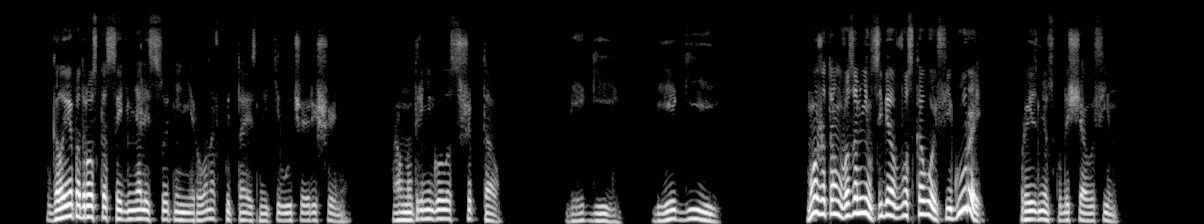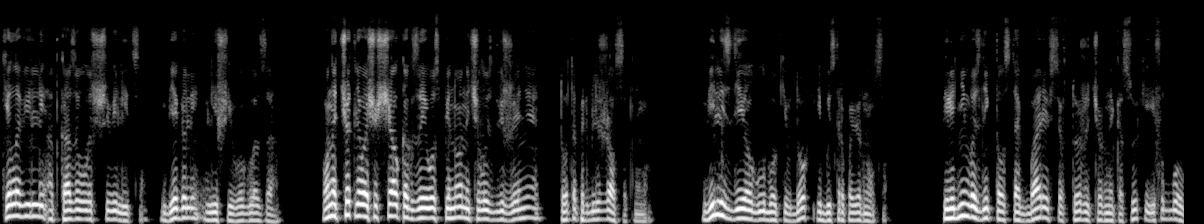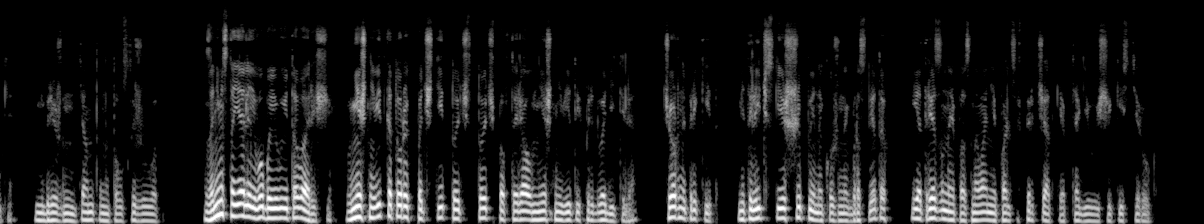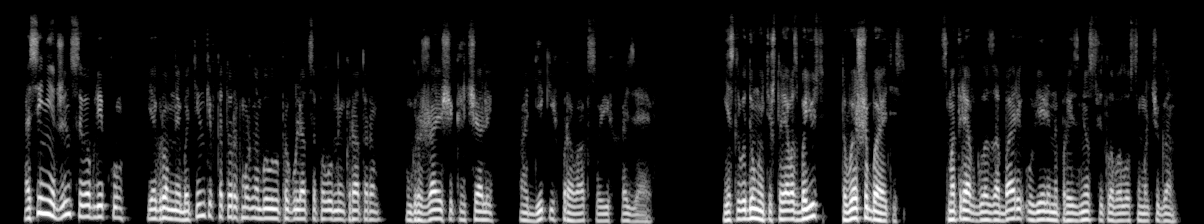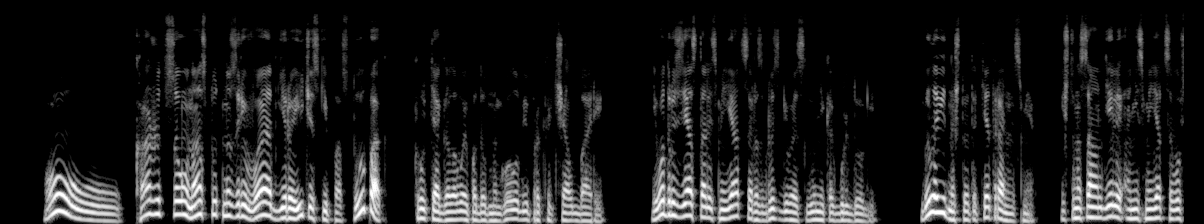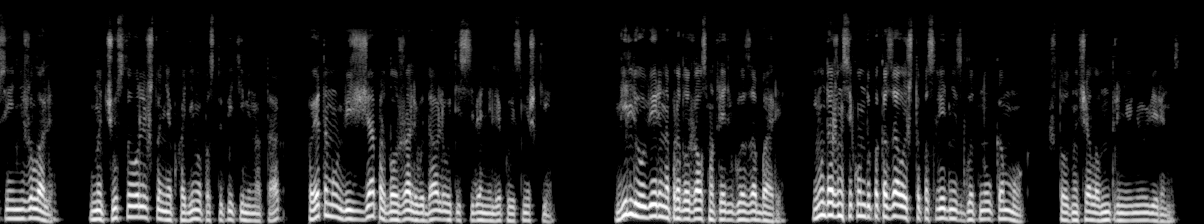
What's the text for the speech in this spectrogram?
В голове подростка соединялись сотни нейронов, пытаясь найти лучшее решение. А внутренний голос шептал «Беги, беги». «Может, он возомнил себя восковой фигурой?» — произнес худощавый Финн. Тело Вилли отказывалось шевелиться, бегали лишь его глаза. Он отчетливо ощущал, как за его спиной началось движение, кто-то приближался к нему. Вилли сделал глубокий вдох и быстро повернулся. Перед ним возник толстяк Барри все в той же черной косухе и футболке, небрежно натянутой на толстый живот. За ним стояли его боевые товарищи, внешний вид которых почти точь-в-точь -точь повторял внешний вид их предводителя. Черный прикид, металлические шипы на кожаных браслетах и отрезанные по основанию пальцев перчатки, обтягивающие кисти рук. А синие джинсы в облипку и огромные ботинки, в которых можно было бы прогуляться по лунным кратерам, угрожающе кричали о диких правах своих хозяев. «Если вы думаете, что я вас боюсь, то вы ошибаетесь», смотря в глаза Барри, уверенно произнес светловолосый мальчуган. «Оу, кажется, у нас тут назревает героический поступок», крутя головой подобно голубю, прокричал Барри. Его друзья стали смеяться, разбрызгивая слюни, как бульдоги. Было видно, что это театральный смех, и что на самом деле они смеяться вовсе и не желали, но чувствовали, что необходимо поступить именно так, поэтому визжа продолжали выдавливать из себя нелепые смешки. Вилли уверенно продолжал смотреть в глаза Барри. Ему даже на секунду показалось, что последний сглотнул комок, что означало внутреннюю неуверенность.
